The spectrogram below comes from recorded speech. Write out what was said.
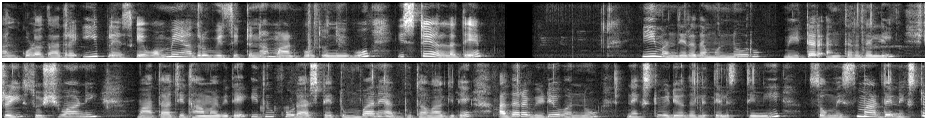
ಅಂದ್ಕೊಳ್ಳೋದಾದರೆ ಈ ಪ್ಲೇಸ್ಗೆ ಒಮ್ಮೆಯಾದರೂ ವಿಸಿಟನ್ನು ಮಾಡ್ಬೋದು ನೀವು. ಇಷ್ಟೇ ಅಲ್ಲದೆ ಈ ಮಂದಿರದ ಮುನ್ನೂರು ಮೀಟರ್ ಅಂತರದಲ್ಲಿ ಶ್ರೀ ಸುಶ್ವಾಣಿ ಮಾತಾಜಿ ಧಾಮವಿದೆ. ಇದು ಕೂಡ ಅಷ್ಟೇ ತುಂಬಾ ಅದ್ಭುತವಾಗಿದೆ. ಅದರ ವಿಡಿಯೋವನ್ನು ನೆಕ್ಸ್ಟ್ ವಿಡಿಯೋದಲ್ಲಿ ತಿಳಿಸ್ತೀನಿ. ಸೊ ಮಿಸ್ ಮಾಡದೆ ನೆಕ್ಸ್ಟ್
